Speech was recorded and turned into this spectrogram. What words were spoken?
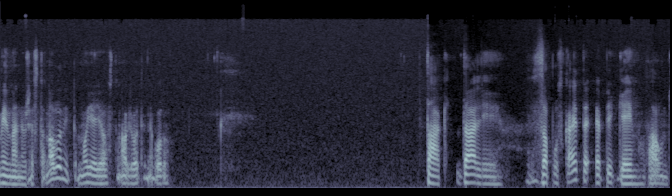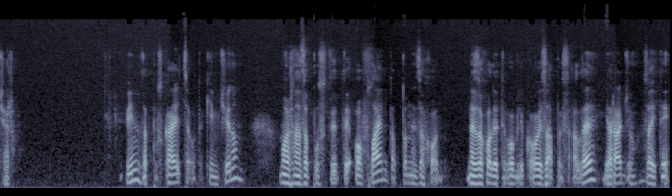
Він в мене вже встановлений, тому я його встановлювати не буду. Так, далі запускайте Epic Game Launcher. Він запускається отаким чином. Можна запустити офлайн, тобто не, заход... не заходити в обліковий запис, але я раджу зайти.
